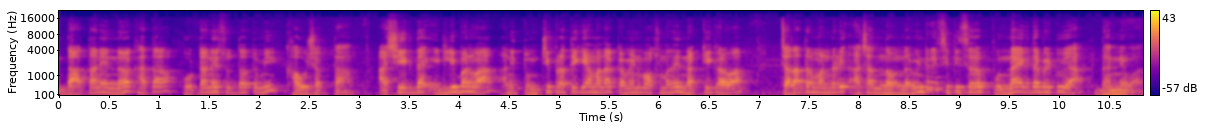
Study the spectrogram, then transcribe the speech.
दाताने न खाता होटाने सुद्धा तुम्ही खाऊ शकता. अशी एकदा इडली बनवा आणि तुमची प्रतिक्रिया मला कमेंट बॉक्समध्ये नक्की कळवा. चला तर मंडळी अशा नवनवीन रेसिपीसह पुन्हा एकदा भेटूया. धन्यवाद.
